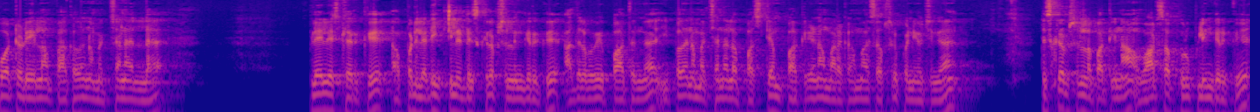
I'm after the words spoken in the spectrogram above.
போட்டோடையெல்லாம் பார்க்கவும் நம்ம சேனலில் ப்ளேலிஸ்ட்டில் இருக்குது அப்படி இல்லாட்டி கீழே டிஸ்கிரிப்ஷன் லிங்க் இருக்குது அதில் போய் பார்த்துங்க. இப்போ தான் நம்ம சேனலில் ஃபஸ்ட் டைம் பார்க்குறீங்கன்னா மறக்காமல் சப்ஸ்கிரைப் பண்ணி வச்சுங்க. டிஸ்கிரிப்ஷனில் பார்த்தீங்கன்னா வாட்ஸ்அப் குரூப் லிங்க் இருக்குது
